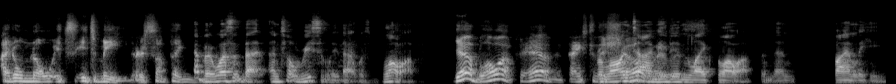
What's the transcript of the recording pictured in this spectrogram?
I don't know. It's, it's me. There's something. Yeah, but it wasn't that until recently that was blow up. Yeah. Blow up. Yeah. and Thanks to For a the long show, time it he didn't like blow up, and then finally he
